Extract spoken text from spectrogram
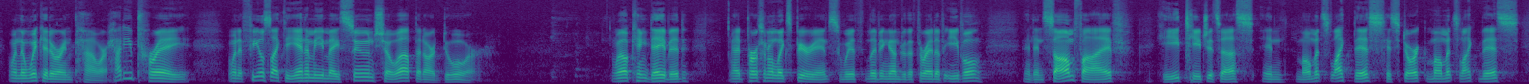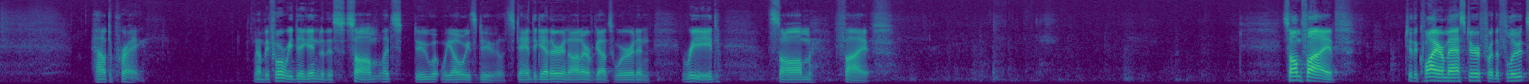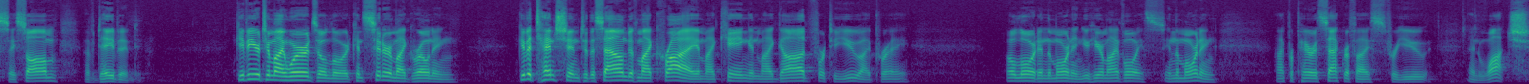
when the wicked are in power? How do you pray when it feels like the enemy may soon show up at our door? Well, King David had personal experience with living under the threat of evil, and in Psalm 5, he teaches us in moments like this, historic moments like this, how to pray. Now, before we dig into this psalm, let's do what we always do. Let's stand together in honor of God's word and read Psalm 5. Psalm 5 To the choir master for the flutes, a psalm of David. Give ear to my words, O Lord, consider my groaning. Give attention to the sound of my cry, my King and my God, for to you I pray. O Lord, in the morning you hear my voice. In the morning I prepare a sacrifice for you and watch.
